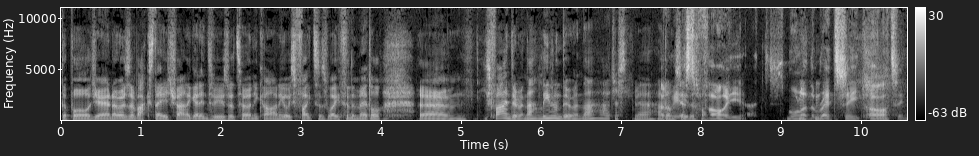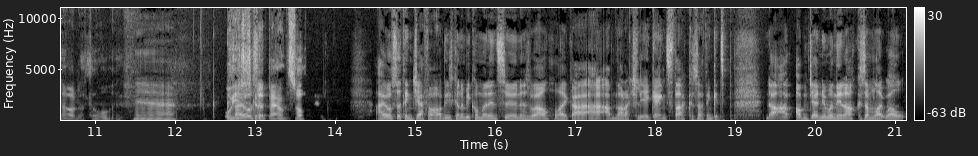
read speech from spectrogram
the poor journos are backstage trying to get interviews with Tony Khan. He always fights his way to the middle. Um, he's fine doing that. Leave him doing that. I just, yeah, I I don't see this to one. fight. It's more like the Red Sea parting, I would have thought. If, Yeah. or 'Cause you're I just also- going to bounce off. I also think Jeff Hardy's going to be coming in soon as well. Like, I, I, I'm not actually against that because I think it's no, I, I'm genuinely not because I'm like, well,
